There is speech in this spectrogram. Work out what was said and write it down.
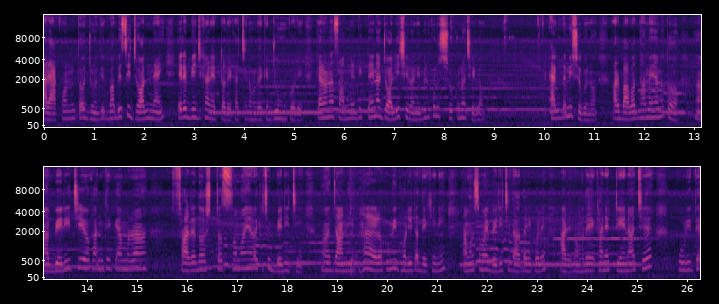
আর এখন তো যদি বা বেশি জল নেয়, এটা বীজখানেরটা দেখাচ্ছি তোমাদেরকে জুম করে। কেননা সামনের দিকটাই না জলই ছিল না, বিলকুল শুকনো ছিল। একদমই শুকনো। আর বাবার ধামে জানো তো বেরিয়েছি ওখান থেকে আমরা সাড়ে দশটার সময় এরা কিছু বেরিয়েছি। জানি হ্যাঁ এরকমই ঘড়িটা দেখিনি। এমন সময় বেরিয়েছি তাড়াতাড়ি করে। আর আমাদের এখানে ট্রেন আছে পুরীতে,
